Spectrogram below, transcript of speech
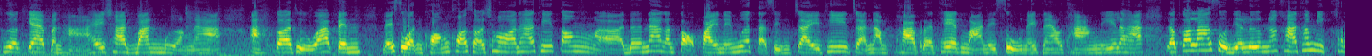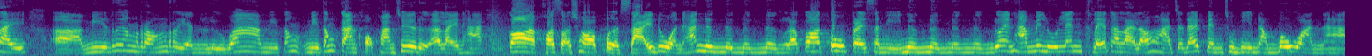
เพื่อแก้ปัญหาให้ชาติบ้านเมืองนะคะ อะก็ถือว่าเป็นในส่วนของคอสชนะคะที่ต้องอเดินหน้ากันต่อไปในเมื่อตัดสินใจที่จะนำพาประเทศมาในสู่ในแนวทางนี้นะคะแล้วก็ล่าสุดอย่าลืมนะคะ ถ้ามีใครมีเรื่องร้องเรียนหรือว่ามีต้องมีต้องการขอความช่วยเหลืออะไรนะคะ ก็คอสชเปิดสายด่วนนะคะ1111แล้วก็ตู้ไปรษณีย์1111ด้วยนะคะไม่รู้เล่นเคล็ดอะไรแล้วนะคะจะได้เป็น to be number one นะคะ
